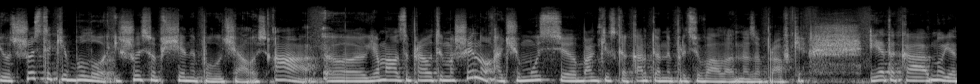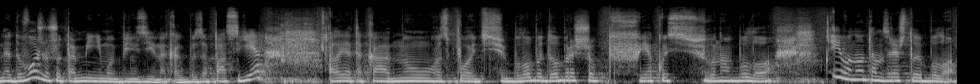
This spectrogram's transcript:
і от щось таке було, і щось взагалі не вийшло. А, е, я мала заправити машину, а чомусь банківська карта не працювала на заправці. І я така, ну я не довожу, що там мінімум бензина, як би запас є. Але я така, ну Господь, було би добре, щоб якось воно було. І воно там, зрештою, було.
